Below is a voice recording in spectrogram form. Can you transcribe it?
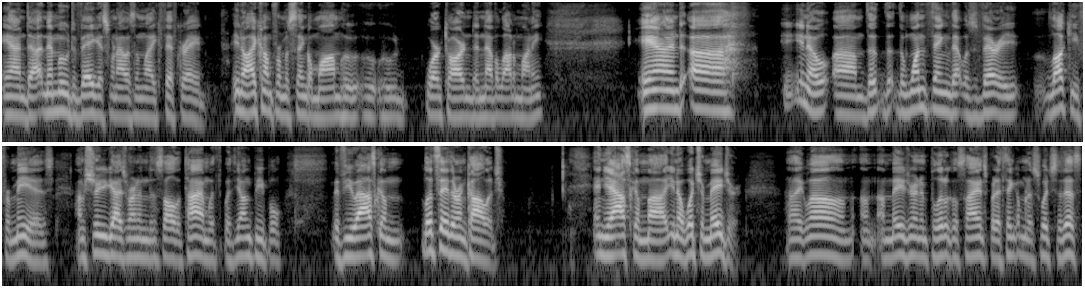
And, uh, and then moved to Vegas when I was in like fifth grade. You know, I come from a single mom who, who, who worked hard and didn't have a lot of money. And, uh, you know, um, the, the, the one thing that was very lucky for me is I'm sure you guys run into this all the time with, with young people. If you ask them, let's say they're in college, and you ask them, uh, you know, what's your major? Like, well, I'm, I'm, I'm majoring in political science, but I think I'm going to switch to this.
